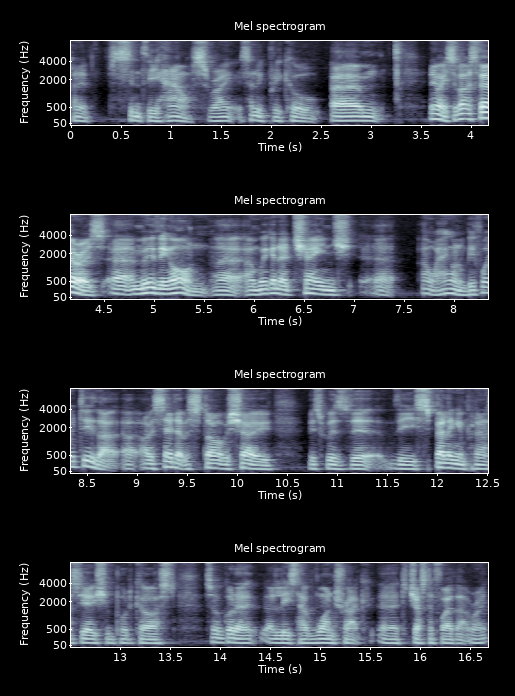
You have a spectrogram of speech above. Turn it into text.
kind of synthy house, right? It sounded pretty cool. Um, anyway, so that was Pharaohz. Uh, moving on, uh, and we're going to change. Uh, oh, hang on. Before I do that, uh, I said at the start of the show this was the the spelling and pronunciation podcast, so I've got to at least have one track uh, to justify that, right?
